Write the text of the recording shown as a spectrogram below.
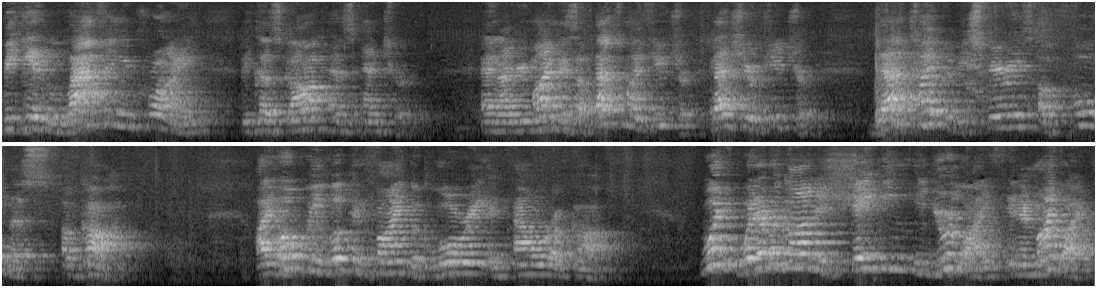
begin laughing and crying because God has entered. And I remind myself, that's my future. That's your future. That type of experience of fullness of God I hope we look and find the glory and power of God. What, whatever God is shaking in your life and in my life,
